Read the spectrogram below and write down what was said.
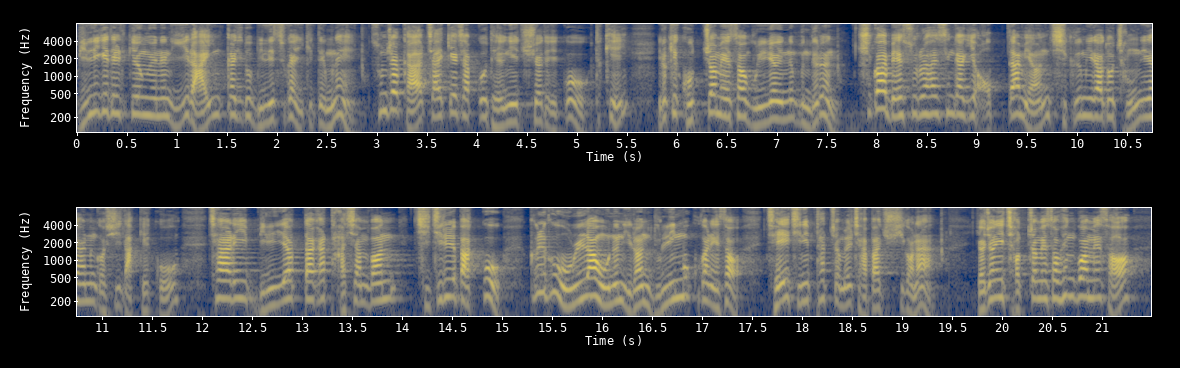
밀리게 될 경우에는 이 라인까지도 밀릴 수가 있기 때문에 손절가 짧게 잡고 대응해 주셔야 되겠고 특히 이렇게 고점에서 물려 있는 분들은 추가 매수를 할 생각이 없다면 지금이라도 정리를 하는 것이 낫겠고 차라리 밀렸다가 다시 한번 지지를 받고 끌고 올라오는 이런 눌림목 구간에서 재진입 타점을 잡아주시거나 여전히 저점에서 횡보하면서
